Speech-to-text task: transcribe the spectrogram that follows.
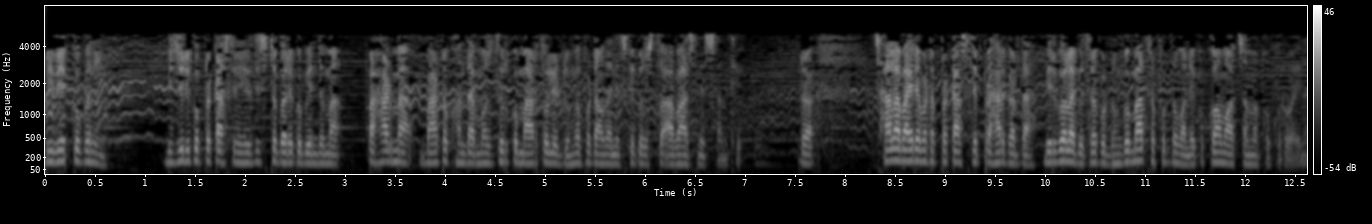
विवेकको पनि बिजुलीको प्रकाशले निर्दिष्ट गरेको बिन्दुमा पहाडमा बाटो खन्दा मजदुरको मार्तोले ढुङ्गा फुटाउँदा निस्केको जस्तो आवाज निस्कन्थ्यो र छाला बाहिरबाट प्रकाशले प्रहार गर्दा भित्रको ढुङ्गो मात्र फुट्नु भनेको कम अचम्मको कुरो होइन।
